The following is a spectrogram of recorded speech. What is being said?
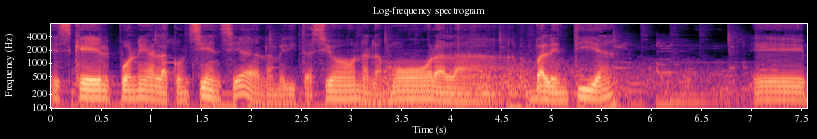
es que él pone a la conciencia, a la meditación, al amor, a la valentía eh,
